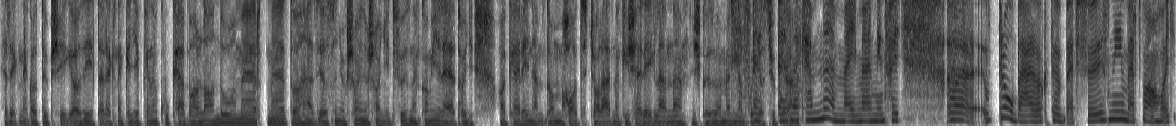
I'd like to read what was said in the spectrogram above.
ezeknek a többsége az ételeknek egyébként a kukában landó, mert, mert a háziasszonyok sajnos annyit főznek, ami lehet, hogy akár egy nem tudom, hat családnak is elég lenne, és közben meg nem fogyasztjuk ez, el. Ez nekem nem megy már, mint hogy uh, próbálok többet főzni, mert van, hogy,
